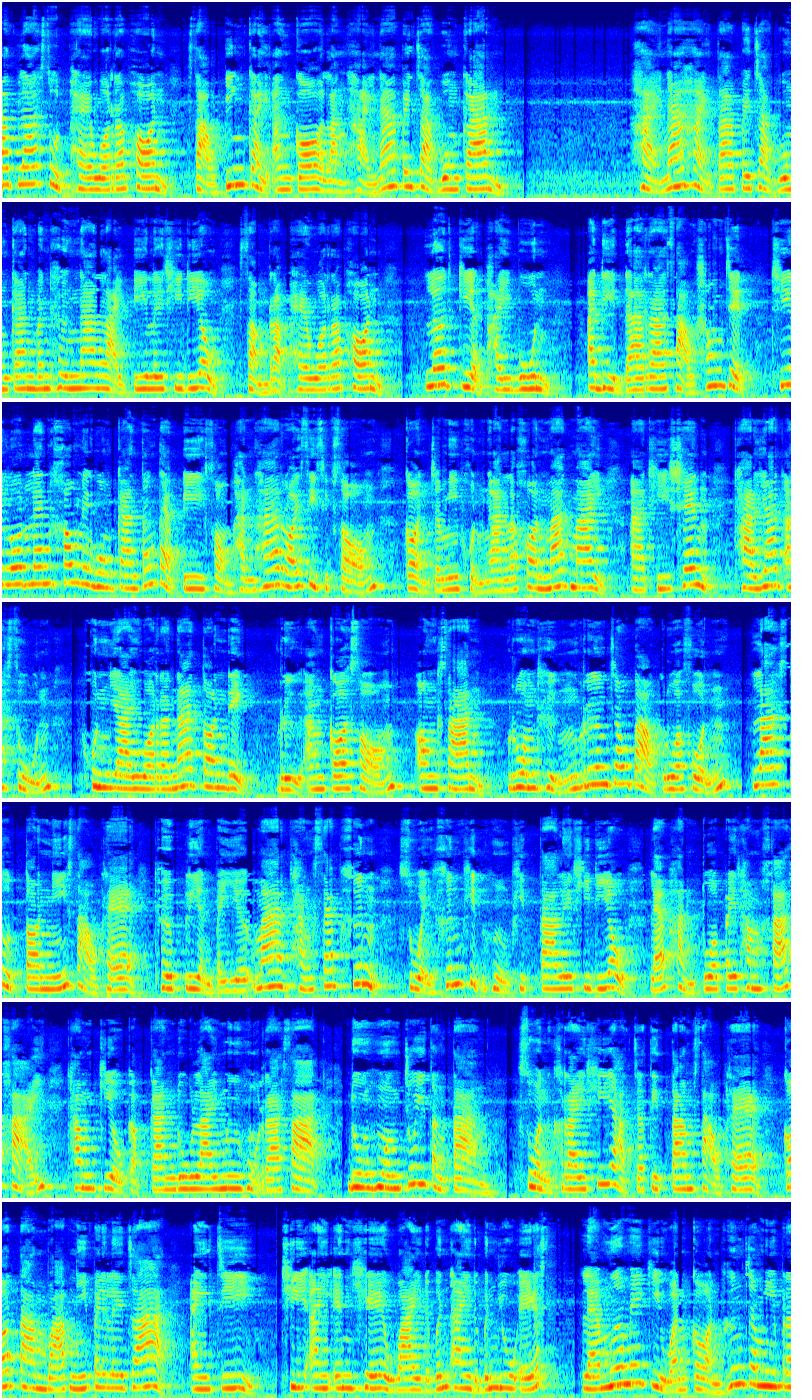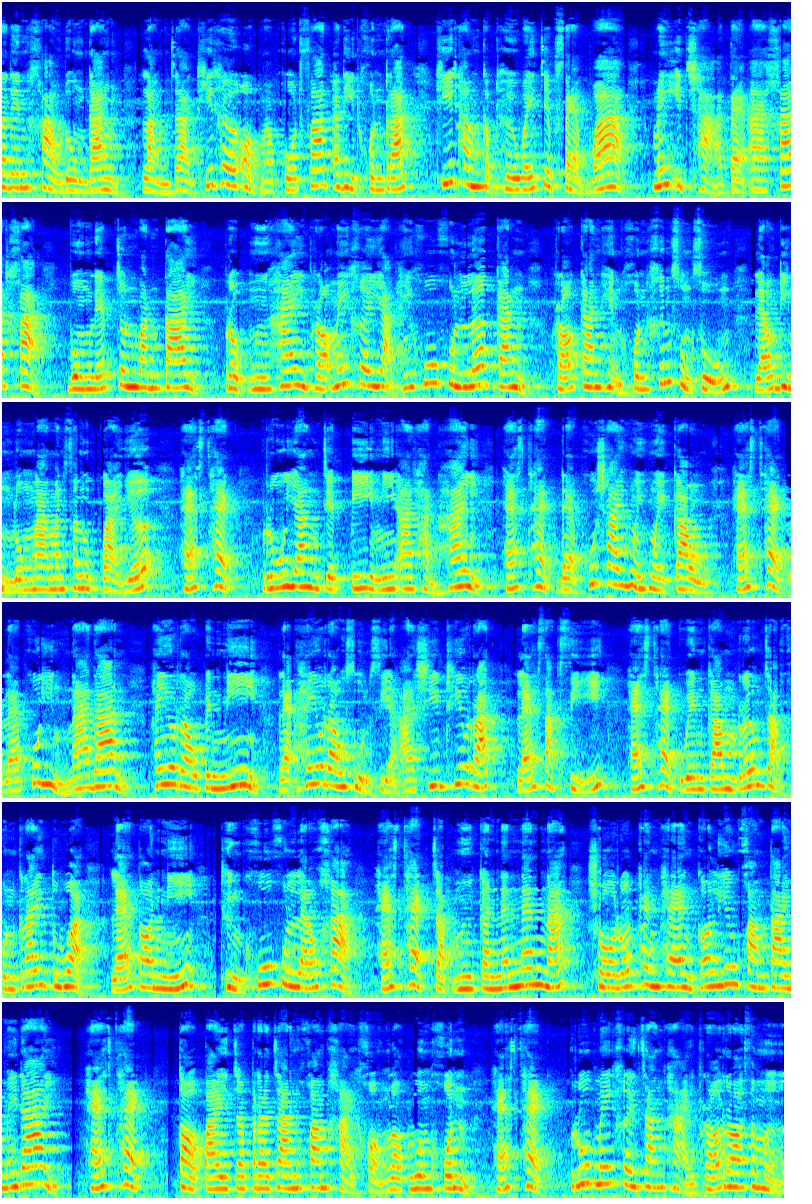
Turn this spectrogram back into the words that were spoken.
าพล่าสุดแพรวรพร สาวปิ้งไก่อังกอร์หลังหายหน้าไปจากวงการ หายหน้าหายตาไปจากวงการบันเทิงนานหลายปีเลยทีเดียวสำหรับแพรวรพร เลิศเกียรติภัยบุญอดีตดาราสาวช่องเจ็ดที่โลดแล่นเข้าในวงการตั้งแต่ปี 2542 ก่อนจะมีผลงานละครมากมาย อาทิเช่น ทายาทอสูร คุณยายวรนาตอนเด็ก หรืออังกอร์สององซานรวมถึงเรื่องเจ้าบ่าวกลัวฝน ล่าสุดตอนนี้สาวแพร เธอเปลี่ยนไปเยอะมากทั้งแซ่บขึ้น สวยขึ้นผิดหูผิดตาเลยทีเดียว และผันตัวไปทำค้าขายทำเกี่ยวกับการดูลายมือโหราศาสตร์ ดูห่วงจุ้ยต่างๆ ส่วนใครที่อยากจะติดตามสาวแพร ก็ตามวาร์ปนี้ไปเลยจ้า IG T I N K Y W I W S และเมื่อไม่กี่วันก่อนเพิ่งจะมีประเด็นข่าวโด่งดัง หลังจากที่เธอออกมาโพสต์ฟาดอดีตคนรัก ที่ทำกับเธอไว้เจ็บแสบว่า ไม่อิจฉาแต่อาฆาตค่ะ วงเล็บจนวันตายปรบมือให้เพราะไม่เคยอยากให้คู่คุณเลิกกัน เพราะการเห็นคนขึ้นสูงๆ แล้วดิ่งลงมามันสนุกกว่าเยอะ Hashtag รู้ยัง 7 ปีมีอาถรรพ์ให้ Hashtag แด่ผู้ชายห่วยห่วยๆเก่า Hashtag และผู้หญิงหน้าด้าน ให้เราเป็นหนี้และให้เราสูญเสียอาชีพที่รักและศักดิ์ศรี Hashtag เวรกรรมเริ่มจากคนใกล้ตัว และตอนนี้ถึงคู่คุณแล้วค่ะ Hashtag จับมือกันแน่น ๆ นะ โชว์รถแพง ๆ ก็เลี่ยงความตายไม่ได้ Hashtag ต่อไปจะประจานความขายของหลอกลวงคน Hashtag รูปไม่เคยจางหายเพราะรอเสมอ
